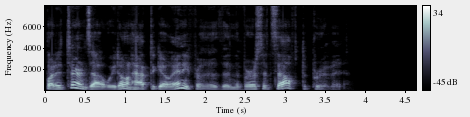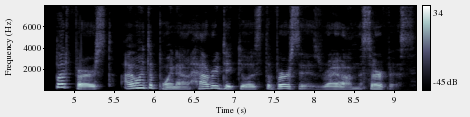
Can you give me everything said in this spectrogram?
But it turns out we don't have to go any further than the verse itself to prove it. But first, I want to point out how ridiculous the verse is right on the surface.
